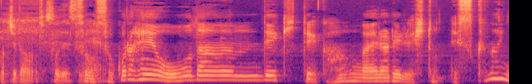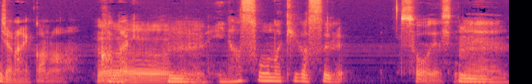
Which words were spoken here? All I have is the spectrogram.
もちろんそうですそう、ね。そこら辺を横断できて考えられる人って少ないんじゃないかな。かなり。ううん。ん、いなそうな気がする。そうですね。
